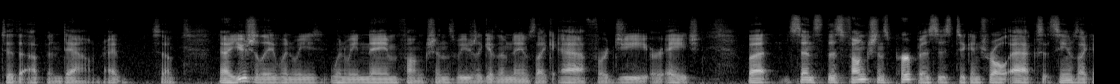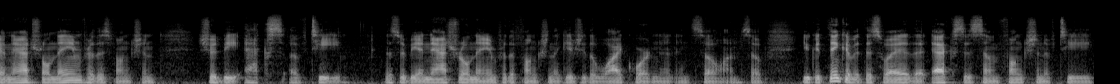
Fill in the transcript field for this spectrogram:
to the up and down, right? So now usually when we when we name functions, we usually give them names like f or g or h. But since this function's purpose is to control x, it seems like a natural name for this function should be x of t. This would be a natural name for the function that gives you the y coordinate and so on. So you could think of it this way, that x is some function of t,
